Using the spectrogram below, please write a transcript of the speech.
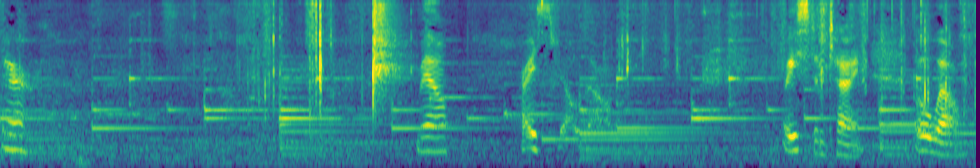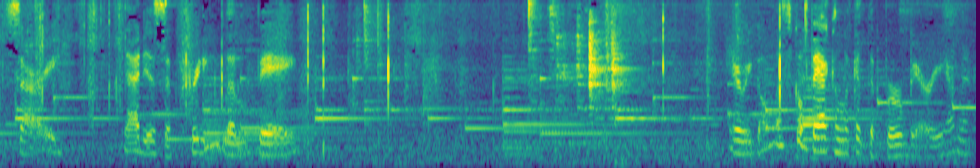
There. Well, price fell down. Wasting time. Oh well, sorry. That is a pretty little bag. There we go. Let's go back and look at the Burberry. I'm gonna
